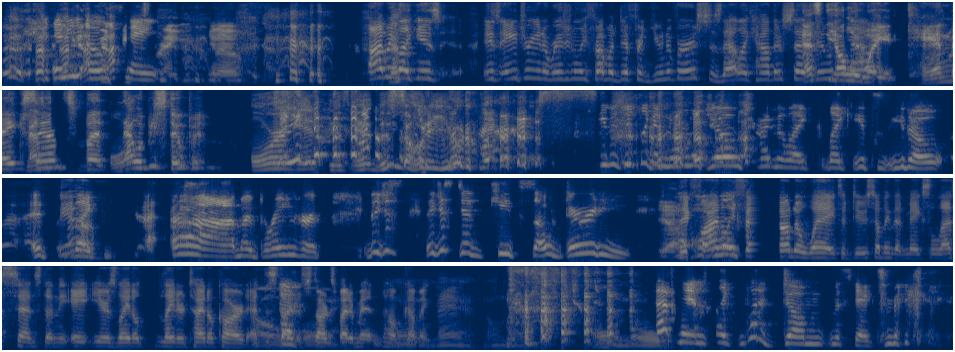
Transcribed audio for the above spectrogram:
Any O state. You know. I mean, That's- like, is is Adrian originally from a different universe? Is that like how they're set? That's doing the only now? way it can make That's- sense, but that would be stupid. oregon is in the sony universe He was just like a normal Joe trying to like like it's you know it's Yeah. like ah my brain hurts. They just they just did Keith so dirty. Yeah. They finally found a way to do something that makes less sense than the eight years later later title card at the Oh, start, start of boy. Spider-Man: Homecoming. oh, man oh no oh no That man, like, what a dumb mistake to make.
